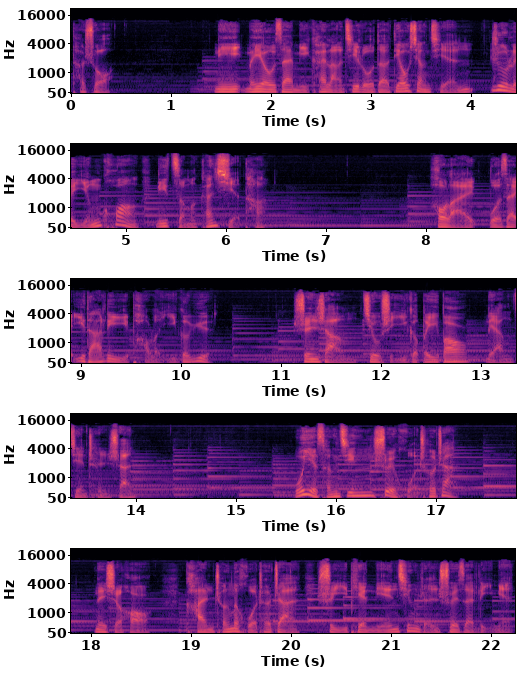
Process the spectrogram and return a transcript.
他说：“你没有在米开朗基罗的雕像前热泪盈眶，你怎么敢写他？”后来我在意大利跑了一个月，身上就是一个背包、两件衬衫。我也曾经睡火车站，那时候。坎城的火车站是一片年轻人睡在里面。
